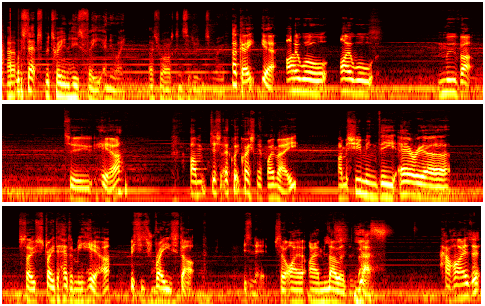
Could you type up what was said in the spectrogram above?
Uh, steps between his feet, anyway. That's where I was considering to move. Okay, yeah, I will. I will move up to here. Um, just a quick question, if I may. I'm assuming the area, so straight ahead of me here, this is raised up, isn't it? So I, I am lower than that. Yes, How high is it?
